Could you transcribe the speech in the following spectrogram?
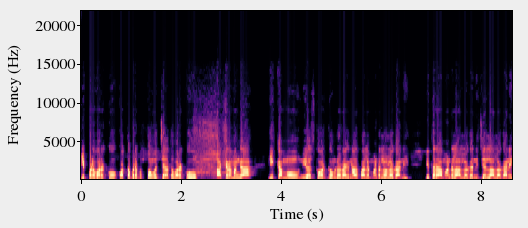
ఇప్పటి వరకు కొత్త ప్రభుత్వం వచ్చేంత వరకు అక్రమంగా ఈ ఖమ్మం నియోజకవర్గంలో రఘునాథపాలెం మండలంలో కానీ ఇతర మండలాల్లో కానీ జిల్లాల్లో కానీ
